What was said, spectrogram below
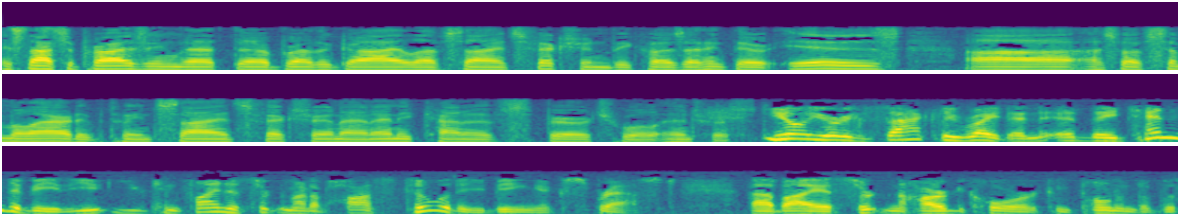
it's not surprising that uh, Brother Guy loves science fiction because I think there is uh, a sort of similarity between science fiction and any kind of spiritual interest. You know, you're exactly right, and, they tend to be. You, you can find a certain amount of hostility being expressed uh, by a certain hardcore component of the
